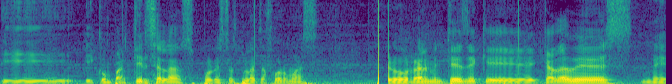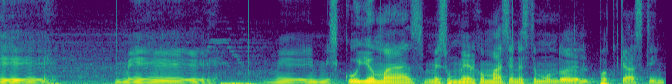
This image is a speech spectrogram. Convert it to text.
y, y compartírselas por estas plataformas. Pero realmente es de que cada vez me, me, me inmiscuyo más, me sumerjo más en este mundo del podcasting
